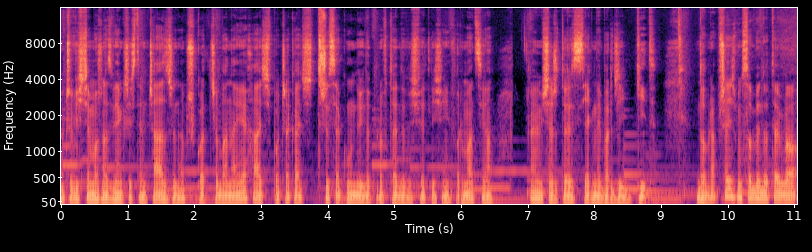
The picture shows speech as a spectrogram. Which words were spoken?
Oczywiście można zwiększyć ten czas, że na przykład trzeba najechać, poczekać 3 sekundy i dopiero wtedy wyświetli się informacja. Ale myślę, że to jest jak najbardziej git. Dobra, przejdźmy sobie do tego,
